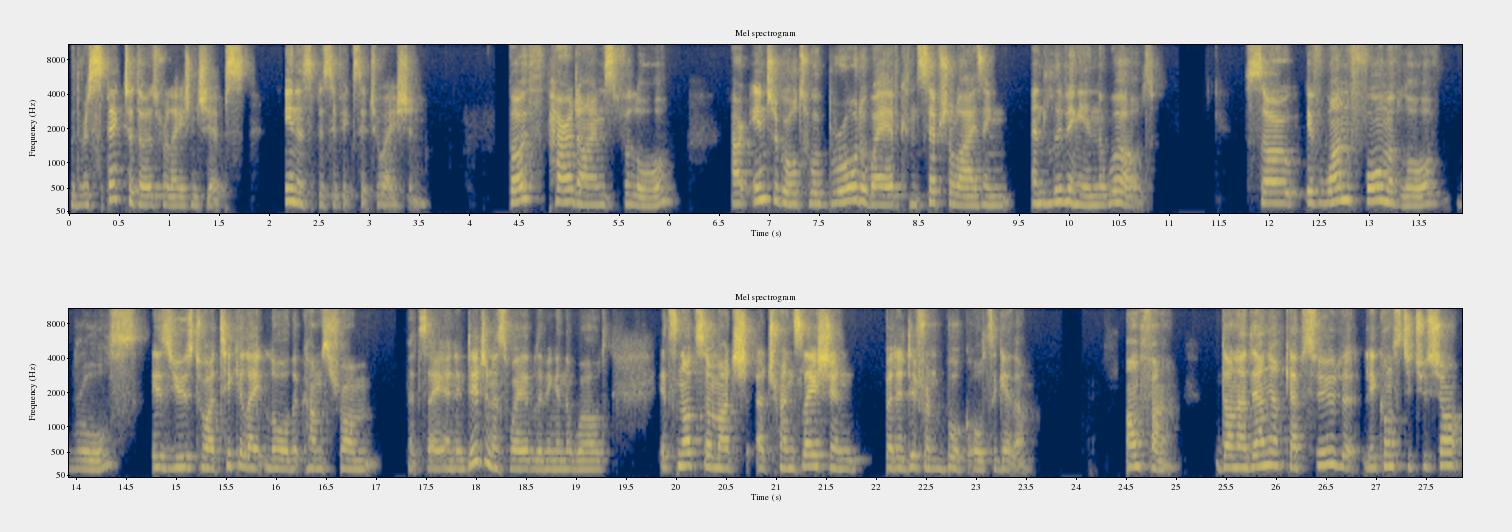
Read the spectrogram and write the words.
with respect to those relationships in a specific situation. Both paradigms for law are integral to a broader way of conceptualizing and living in the world. So, if one form of law, rules, is used to articulate law that comes from let's say, an indigenous way of living in the world, it's not so much a translation, but a different book altogether. Enfin, dans la dernière capsule, les constitutions,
